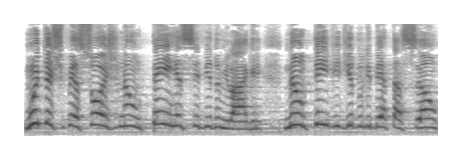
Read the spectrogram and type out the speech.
Muitas pessoas não têm recebido milagre, não têm vivido libertação,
